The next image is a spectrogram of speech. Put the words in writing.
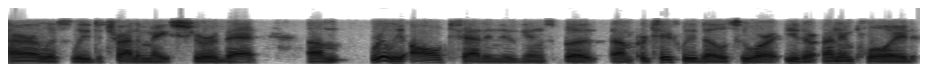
tirelessly to try to make sure that um, really all Chattanoogans, but um, particularly those who are either unemployed,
